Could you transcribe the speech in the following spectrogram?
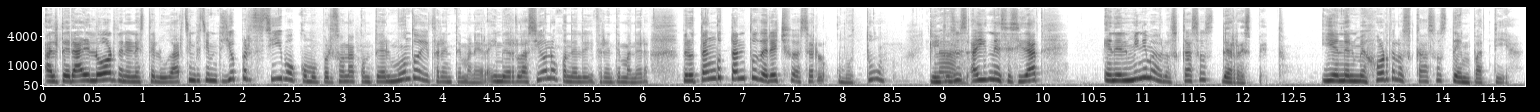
alterar el orden en este lugar, simplemente yo percibo como persona con todo el mundo de diferente manera y me relaciono con él de diferente manera, pero tengo tanto derecho de hacerlo como tú. Y entonces hay necesidad, en el mínimo de los casos, de respeto y en el mejor de los casos de empatía.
